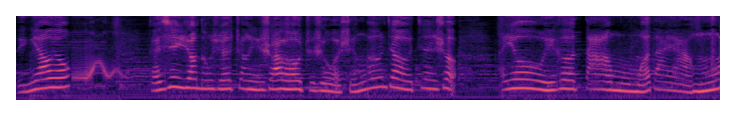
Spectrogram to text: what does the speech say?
零幺哟，感谢以上同学仗义刷楼，支持我神康教育建设，哎呦一个大么么哒呀，么，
